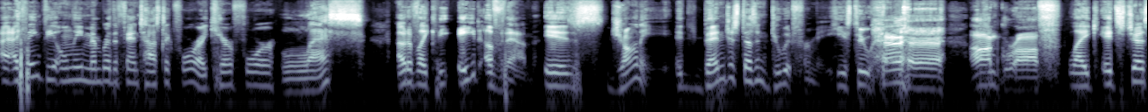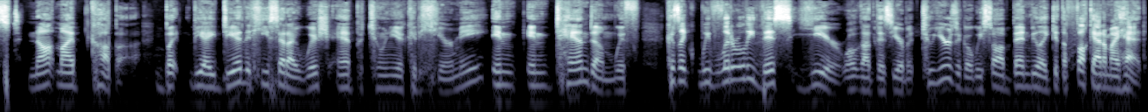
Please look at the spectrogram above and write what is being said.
I, I think the only member of the Fantastic Four I care for less out of like the eight of them is Johnny. It, ben just doesn't do it for me. He's too, I'm gruff. Like, it's just not my cuppa. But the idea that he said, I wish Aunt Petunia could hear me in, in tandem with, because like we've literally this year, well, not this year, but two years ago, we saw Ben be like, get the fuck out of my head.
